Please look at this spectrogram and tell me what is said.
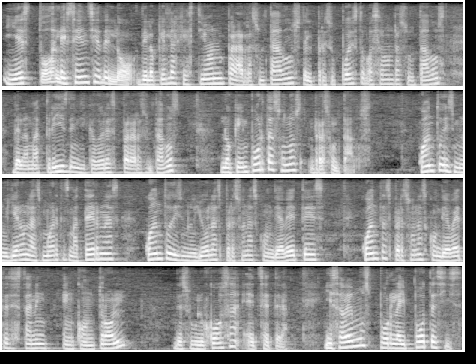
y es toda la esencia de lo, de lo que es la gestión para resultados, del presupuesto basado en resultados, de la matriz de indicadores para resultados. Lo que importa son los resultados. ¿Cuánto disminuyeron las muertes maternas? ¿Cuánto disminuyó las personas con diabetes? ¿Cuántas personas con diabetes están en, en control de su glucosa? Etcétera. Y sabemos por la hipótesis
